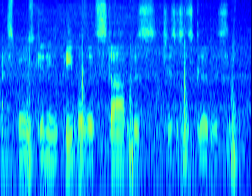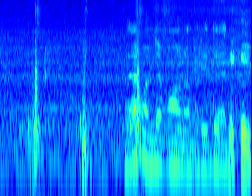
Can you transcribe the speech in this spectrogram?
I suppose getting people that stop is just as good as That one didn't want to, but he did.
